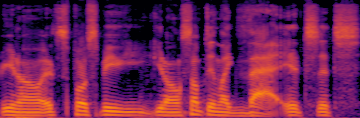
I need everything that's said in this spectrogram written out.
you know it's supposed to be you know something like that. It's it's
